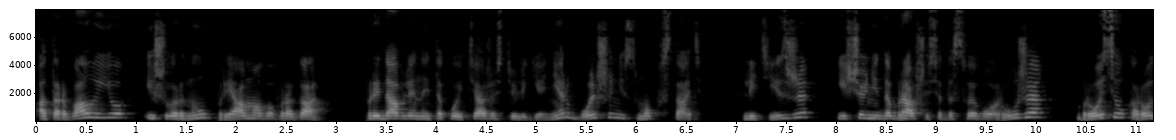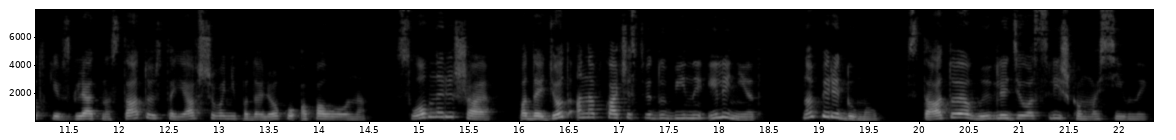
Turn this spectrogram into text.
оторвал ее и швырнул прямо во врага. Придавленный такой тяжестью легионер больше не смог встать. Летис же, еще не добравшийся до своего оружия, бросил короткий взгляд на статую стоявшего неподалеку Аполлона, словно решая, подойдет она в качестве дубины или нет, но передумал. Статуя выглядела слишком массивной.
